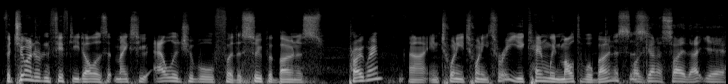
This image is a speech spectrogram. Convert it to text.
For $250, it makes you eligible for the super bonus program uh, in 2023. You can win multiple bonuses. I was going to say that, yeah.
